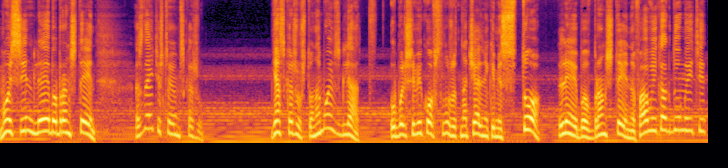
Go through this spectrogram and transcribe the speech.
Мой сын Лейба Бронштейн. А знаете, что я вам скажу? Я скажу, что, на мой взгляд, у большевиков служат начальниками 100 Лейбов Бронштейнов, а вы как думаете?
